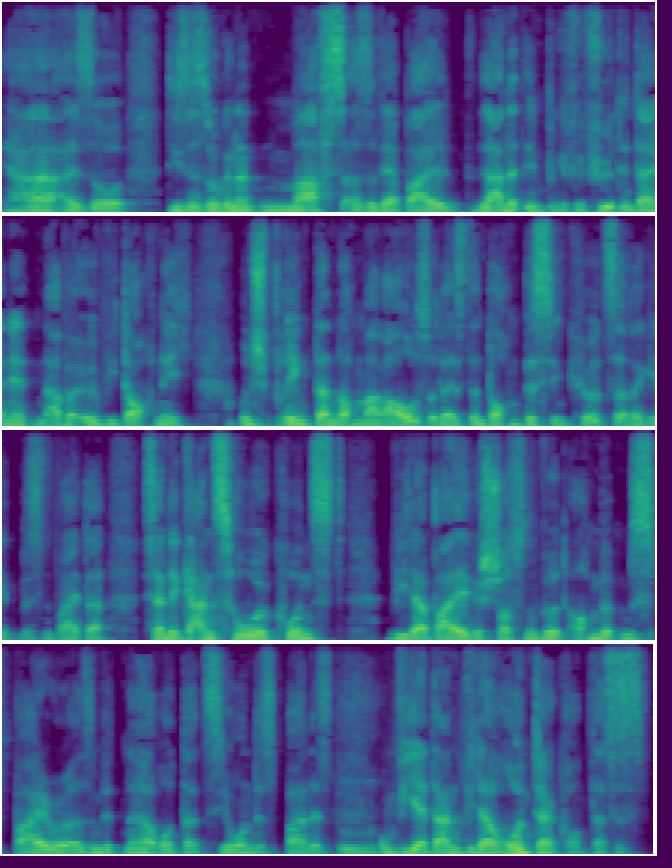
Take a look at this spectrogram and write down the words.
Ja, also diese sogenannten Muffs, also der Ball landet in, geführt in deinen Händen, aber irgendwie doch nicht und springt dann noch mal raus oder ist dann doch ein bisschen kürzer oder geht ein bisschen weiter. Ist ja eine ganz hohe Kunst, wie der Ball geschossen wird, auch mit einem Spiral, also mit einer Rotation des Balles mhm. und wie er dann wieder runterkommt. Das ist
